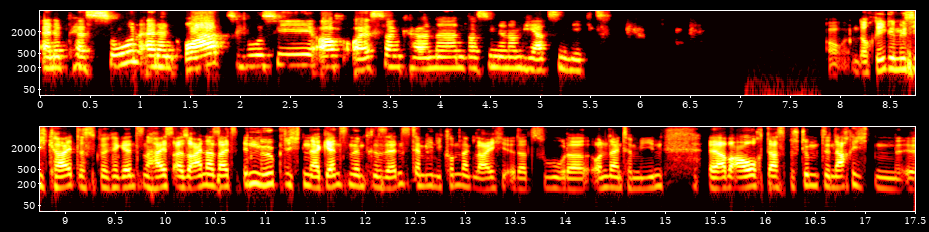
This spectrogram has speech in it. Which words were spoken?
eine Person, einen Ort, wo sie auch äußern können, was ihnen am Herzen liegt. Und auch Regelmäßigkeit des Ergänzen heißt also einerseits in möglichen ergänzenden Präsenzterminen, die kommen dann gleich äh, dazu, oder Online-Terminen, äh, aber auch, dass bestimmte Nachrichten äh,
